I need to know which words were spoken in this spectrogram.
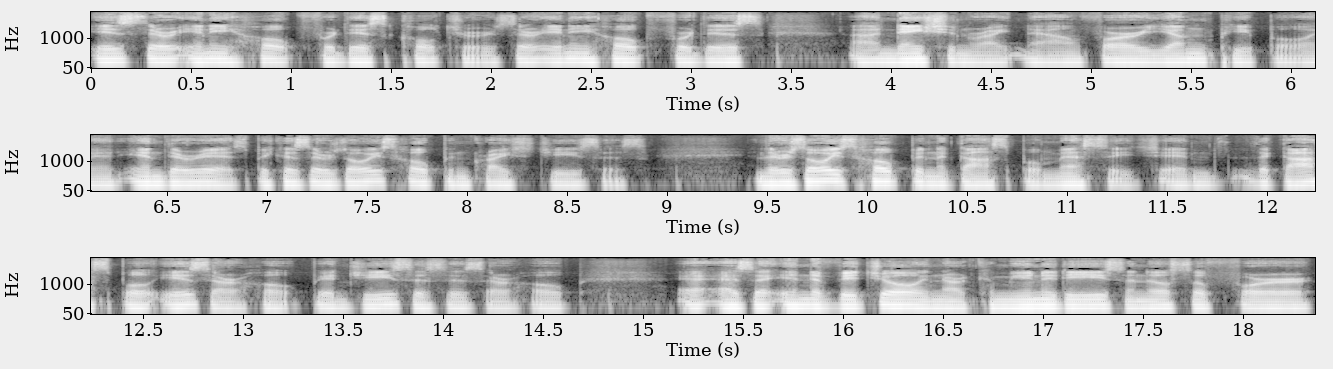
Is there any hope for this culture? Is there any hope for this uh, nation right now, for our young people? And, and there is, because there's always hope in Christ Jesus. And there's always hope in the gospel message. And the gospel is our hope, and Jesus is our hope as an individual in our communities and also for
